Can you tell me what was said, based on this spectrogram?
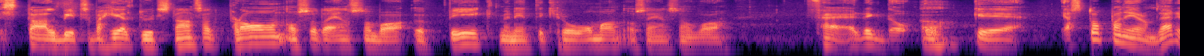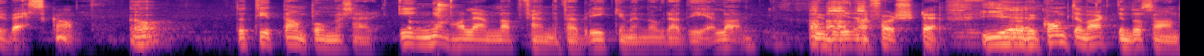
stallbit som var helt utstansad plan och så då en som var uppvikt men inte kromad och så en som var färdig då. Ja. Och eh, jag stoppade ner dem där i väskan. Ja. Då tittade han på mig så här. Ingen har lämnat Fenderfabriken med några delar. Du blir den första. Yeah. När vi kom till vakten då sa han,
